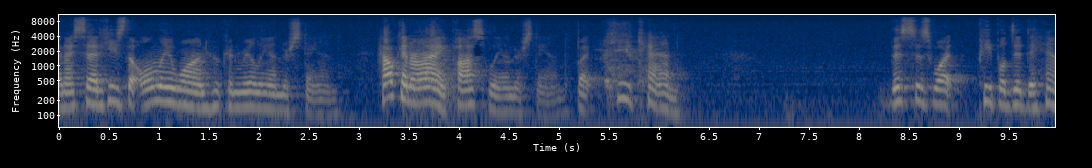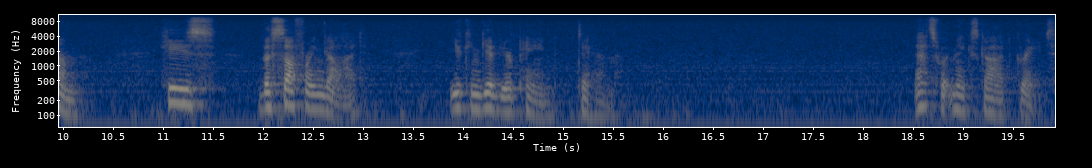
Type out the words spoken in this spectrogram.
And I said, He's the only one who can really understand. How can I possibly understand? But He can. This is what people did to Him. He's the suffering God. You can give your pain to Him. That's what makes God great.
